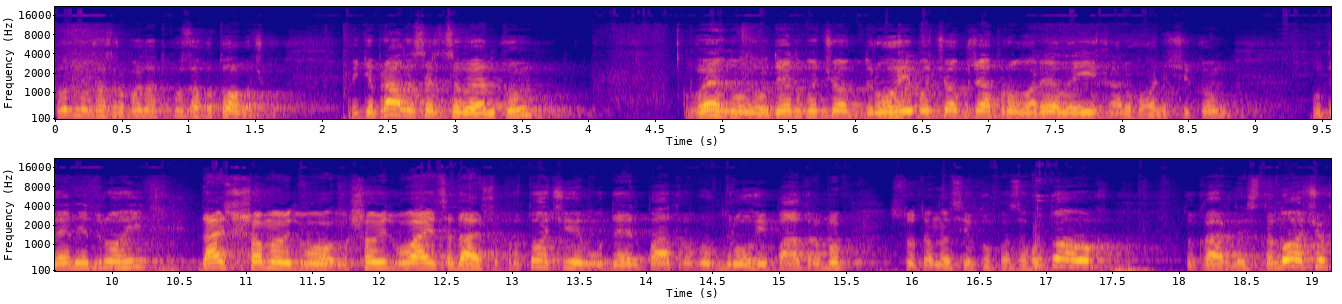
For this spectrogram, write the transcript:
Тут ми вже зробили таку заготовочку. Підібрали серцевинку, вигнули один бочок, другий бочок, вже проварили їх аргонщиком. Один і другий. Далі що, ми відбу... що відбувається далі? Проточуємо один патрубок, другий патрубок. Тут у нас є купа заготовок, токарний станочок.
